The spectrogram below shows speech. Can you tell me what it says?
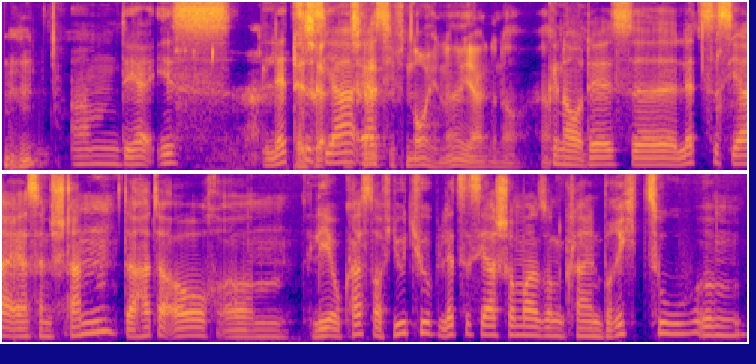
Mhm. Ähm, der ist letztes der ist Jahr. Ist relativ erst, neu, ne? Ja, genau. Ja. Genau, der ist äh, letztes Jahr erst entstanden. Da hatte auch ähm, Leo Kast auf YouTube letztes Jahr schon mal so einen kleinen Bericht zu ähm,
